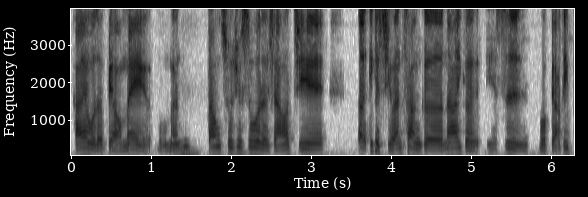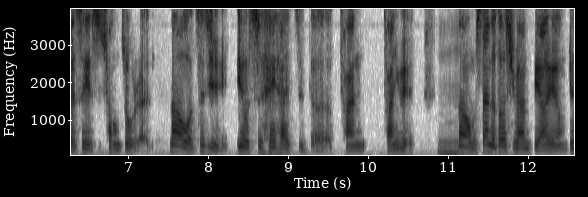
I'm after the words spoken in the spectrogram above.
还有我的表妹，我们当初就是为了想要接。呃，一个喜欢唱歌，那一个也是我表弟本身也是创作人，那我自己又是黑孩子的团团员，嗯，那我们三个都喜欢表演，我们就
